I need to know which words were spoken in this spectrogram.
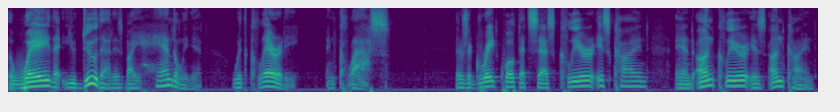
The way that you do that is by handling it with clarity and class. There's a great quote that says, Clear is kind and unclear is unkind.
